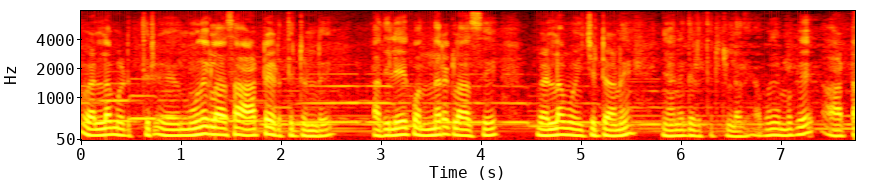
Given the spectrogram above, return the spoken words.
വെള്ളം എടുത്തിട്ട് മൂന്ന് ഗ്ലാസ് ആട്ട എടുത്തിട്ടുണ്ട്. അതിലേക്ക് ഒന്നര ഗ്ലാസ് വെള്ളം ഒഴിച്ചിട്ടാണ് ഞാനത് എടുത്തിട്ടുള്ളത്. അപ്പോൾ നമുക്ക് ആട്ട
